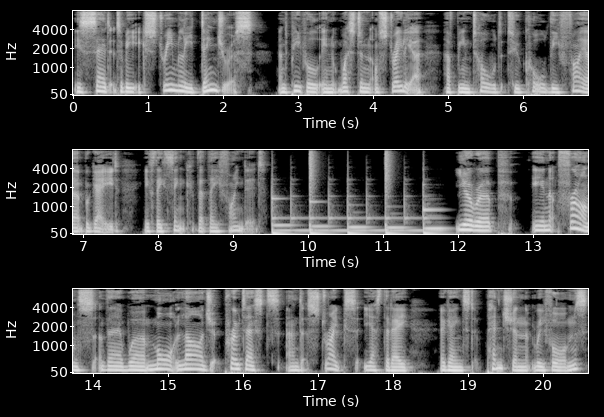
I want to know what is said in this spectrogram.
is said to be extremely dangerous, and people in Western Australia have been told to call the fire brigade if they think that they find it. Europe. In France, there were more large protests and strikes yesterday against pension reforms.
